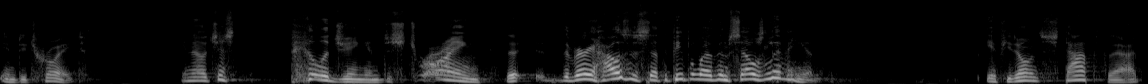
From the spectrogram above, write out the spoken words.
in Detroit. You know, just pillaging and destroying the, the very houses that the people are themselves living in. If you don't stop that,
